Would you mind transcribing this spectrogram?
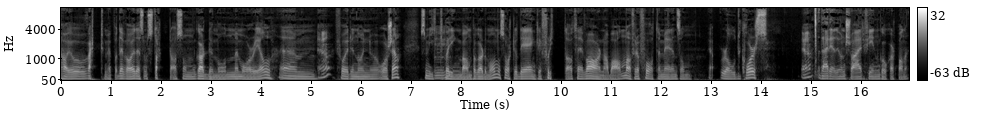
har jo vært med på Det var jo det som starta som Gardermoen Memorial um, ja. for noen år siden, som gikk mm. på ringbanen på Gardermoen. Og så ble jo det egentlig flytta til Varnabanen da, for å få til mer en sånn ja, road course. ja. Der er det jo en svær, fin gokartbane.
